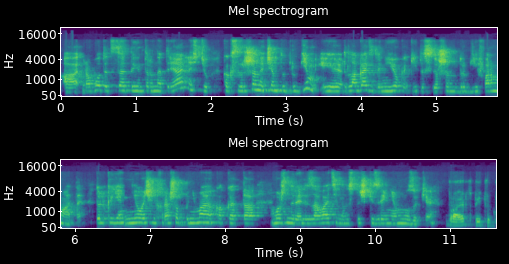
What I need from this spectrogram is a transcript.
а работать с этой интернет-реальностью как совершенно чем-то другим и предлагать для нее какие-то совершенно другие форматы. Только я не очень хорошо понимаю, как это можно реализовать именно с точки зрения музыки. Проект P2P —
